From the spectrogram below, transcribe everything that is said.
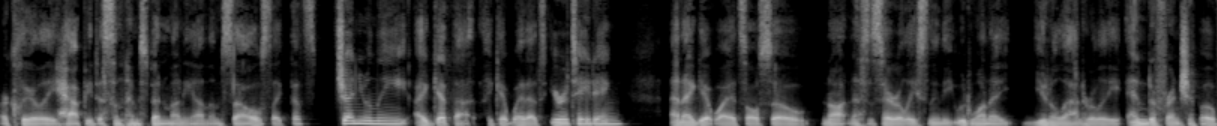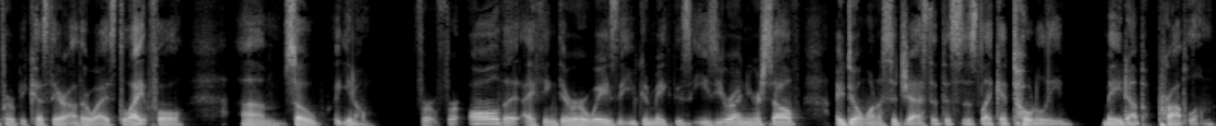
are clearly happy to sometimes spend money on themselves. Like, that's genuinely, I get that. I get why that's irritating. And I get why it's also not necessarily something that you would want to unilaterally end a friendship over because they're otherwise delightful. Um, so, you know, for for all that I think there are ways that you can make this easier on yourself, I don't want to suggest that this is like a totally made up problem.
